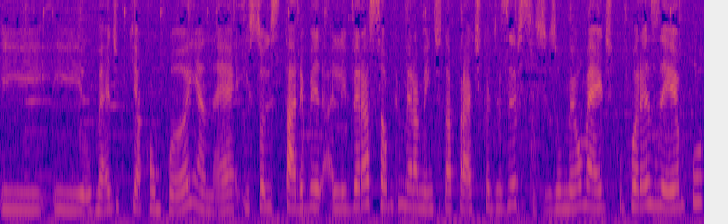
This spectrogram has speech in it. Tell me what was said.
e, e o médico que acompanha, né? E solicitar a liberação, primeiramente, da prática de exercícios. O meu médico, por exemplo,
